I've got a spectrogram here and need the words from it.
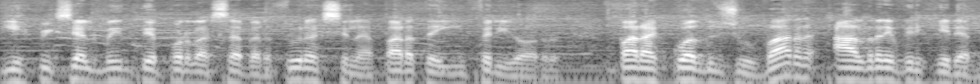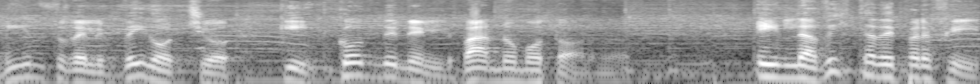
y especialmente por las aberturas en la parte inferior, para coadyuvar al refrigeramiento del V8 que esconde en el vano motor. En la vista de perfil,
